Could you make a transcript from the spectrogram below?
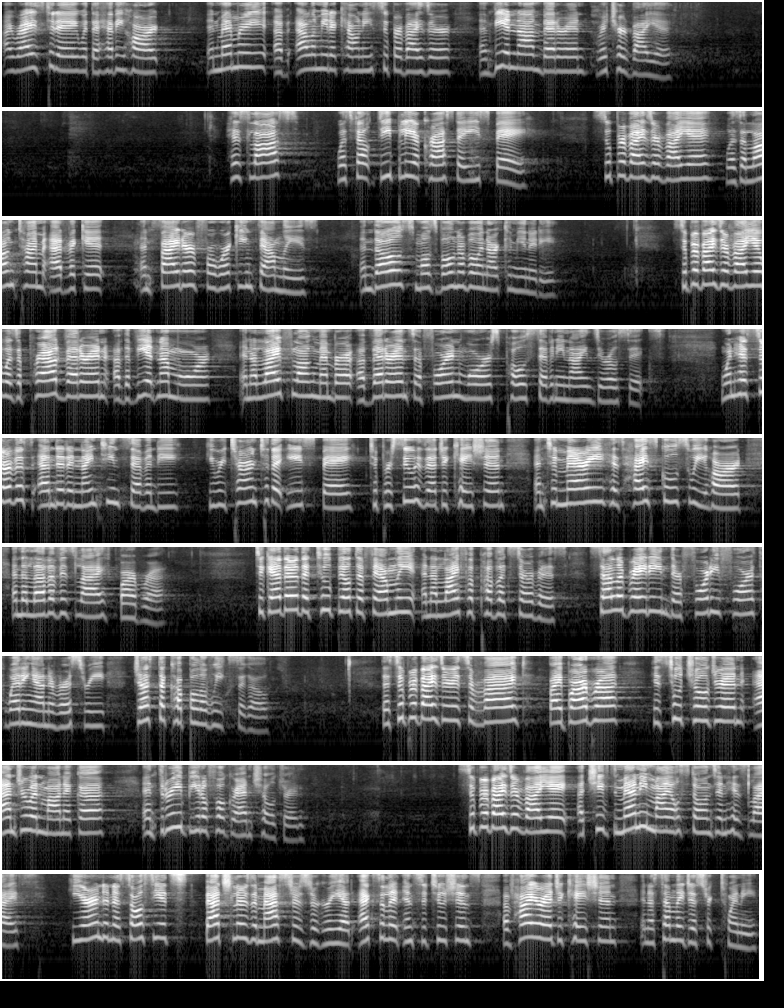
I rise today with a heavy heart in memory of Alameda County Supervisor and Vietnam veteran Richard Valle. His loss was felt deeply across the East Bay. Supervisor Valle was a longtime advocate and fighter for working families and those most vulnerable in our community. Supervisor Valle was a proud veteran of the Vietnam War and a lifelong member of Veterans of Foreign Wars Post 7906. When his service ended in 1970, he returned to the East Bay to pursue his education and to marry his high school sweetheart and the love of his life, Barbara. Together, the two built a family and a life of public service, celebrating their 44th wedding anniversary just a couple of weeks ago. The supervisor is survived by Barbara, his two children, Andrew and Monica, and three beautiful grandchildren. Supervisor Valle achieved many milestones in his life. He earned an associate's, bachelor's, and master's degree at excellent institutions of higher education in Assembly District 20.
